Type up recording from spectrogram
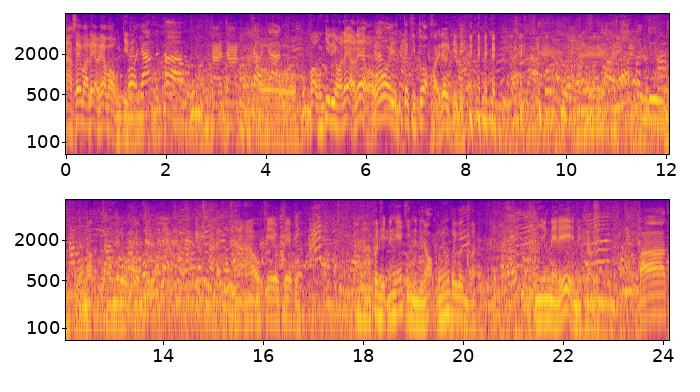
อ้าวใส่ว่าแล้วแล้วเว่าของกินบ่ยังนึงค่ะตาอาจารย์บอกจ่ายยานโอ้เว่าของกินนี่มาแล้วแล้วโอ้ยเจ้าคิดตัวข่อยเด้อกินดิ เพิ่นอยู่ เนาะเอาแม่ลูกเพิ่นอ่าอ่าโอเคโอเคผมอ่าเพิ่นเห็ดยังแหน่กินอันนี้เนาะเบิ่งมึงไปเบิ่งก่อนนี่ยังแหน่เด้นี่พี่น้องนี่ปลาโท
